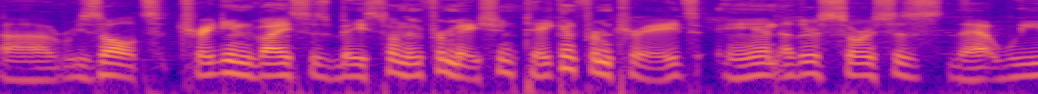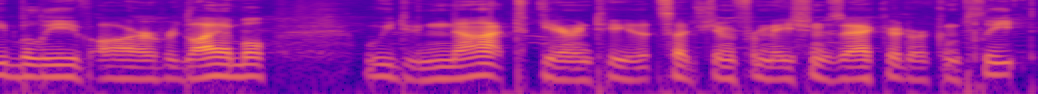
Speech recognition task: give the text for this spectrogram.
uh, results. Trading advice is based on information taken from trades and other sources that we believe are reliable. We do not guarantee that such information is accurate or complete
